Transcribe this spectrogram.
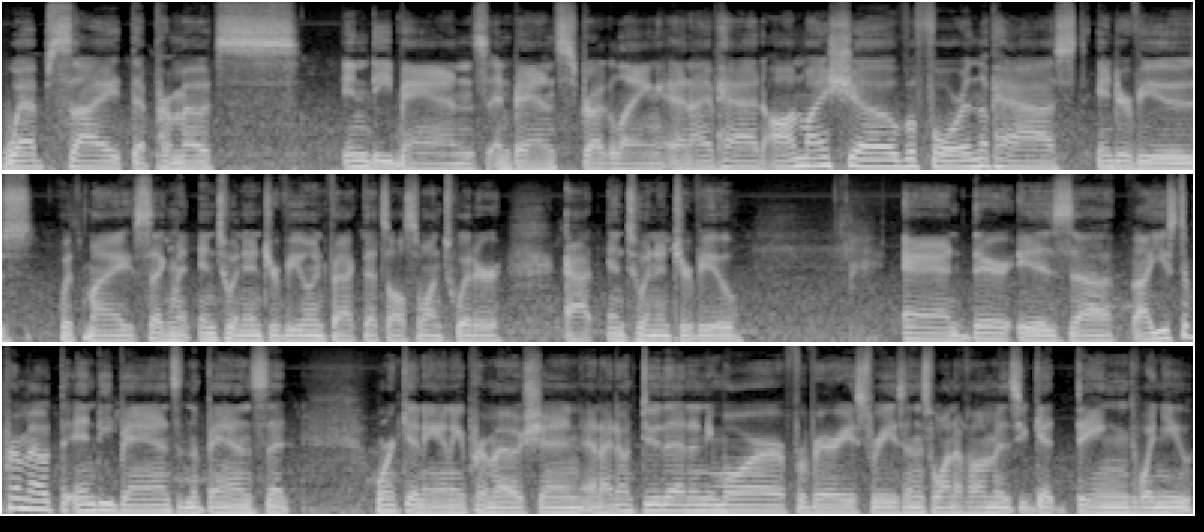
website that promotes indie bands and bands struggling. And I've had on my show before in the past interviews with my segment Into an Interview. In fact, that's also on Twitter at Into an Interview. And there is, uh, I used to promote the indie bands and the bands that weren't getting any promotion. And I don't do that anymore for various reasons. One of them is you get dinged when you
